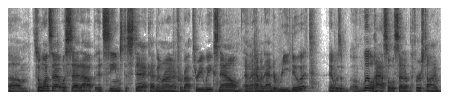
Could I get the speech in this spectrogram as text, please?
Um, so once that was set up, it seems to stick. I've been running it for about three weeks now, and I haven't had to redo it. It was a, a little hassle to set up the first time,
